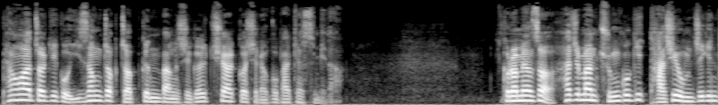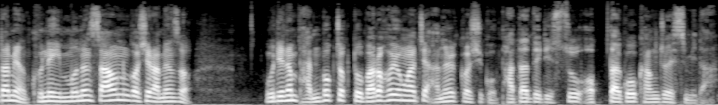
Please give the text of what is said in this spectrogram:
평화적이고 이성적 접근 방식을 취할 것이라고 밝혔습니다. 그러면서 하지만 중국이 다시 움직인다면 군의 임무는 싸우는 것이라면서 우리는 반복적 도발을 허용하지 않을 것이고 받아들일 수 없다고 강조했습니다.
